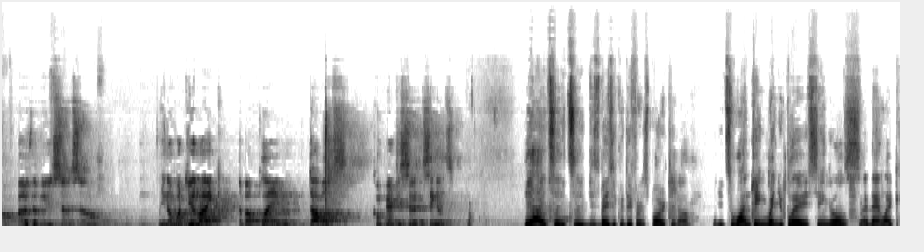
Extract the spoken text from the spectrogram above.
of both of you. So so you know, what do you like about playing doubles compared to singles? Yeah, it's a, it's a, it's basically different sport, you know it's one thing when you play singles and then like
